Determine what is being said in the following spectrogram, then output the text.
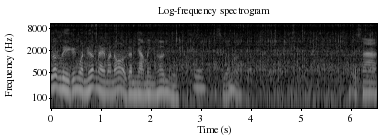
ước gì cái nguồn nước này mà nó ở gần nhà mình hơn nhỉ? Sướng rồi. Đỡ xa.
